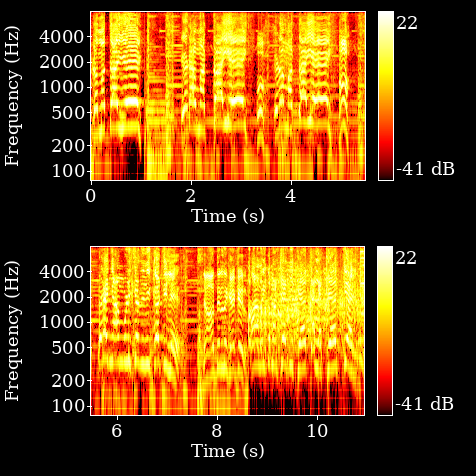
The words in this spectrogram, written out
എടാ മത്തായേ എടാ മത്തായിയേ. ഓ. എടാ മത്തായിയേ. ഓ. എടാ ഞാൻ വിളിച്ചത് നീ കേട്ടില്ലേ? ഞാൻ അകത്തിരുന്ന് കേക്കായിരുന്നു ആ എനിക്ക് മനസ്സിലായി നീ കേക്കല്ല കേക്കായിരുന്നു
